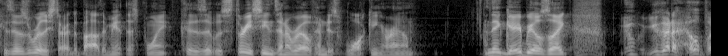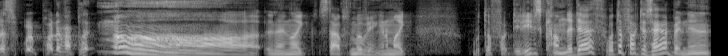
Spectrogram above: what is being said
because it was really starting to bother me at this point because it was three scenes in a row of him just walking around, and then Gabriel's like. You, you gotta help us. We're part of our plan. And then like stops moving, and I'm like, what the fuck? Did he just come to death? What the fuck just happened? And,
